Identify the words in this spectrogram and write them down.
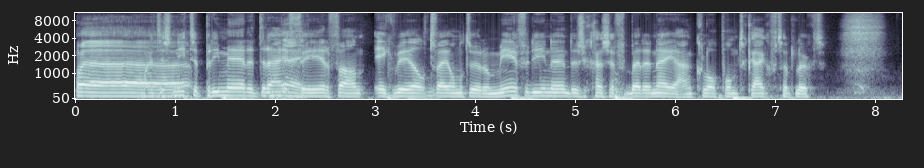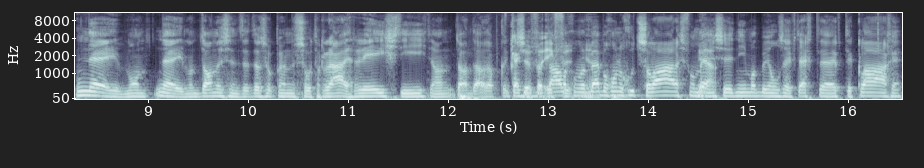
Uh, maar het is niet de primaire drijfveer nee. van... ik wil 200 euro meer verdienen... dus ik ga eens even bij René aankloppen... om te kijken of dat lukt. Nee, want, nee, want dan is het dat is ook een soort race die dan, dan, dan kijk, we, betalen, vind, ja. we hebben gewoon een goed salaris voor ja. mensen. Niemand bij ons heeft echt uh, heeft te klagen.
